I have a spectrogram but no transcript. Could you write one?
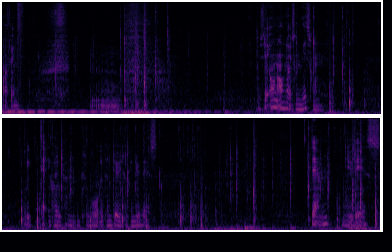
I think. Is it on? Oh no, it's on this one. We technically can, because what we can do is we can do this. Then do this,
